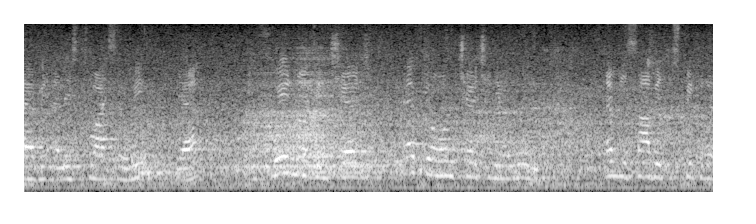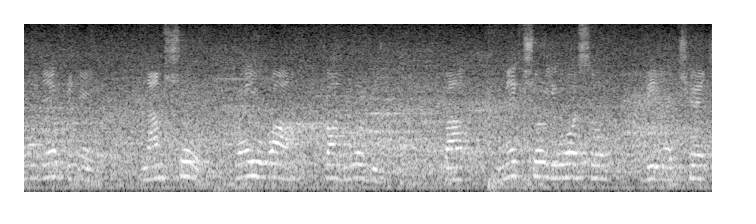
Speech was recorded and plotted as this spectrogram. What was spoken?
have it at least twice a week. Yeah. If we're not in church, have your own church in your room. Every Sabbath to speak to the Lord every day. And I'm sure where you are, God will be. But make sure you also be at church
